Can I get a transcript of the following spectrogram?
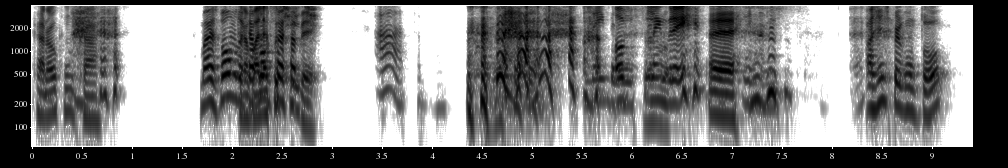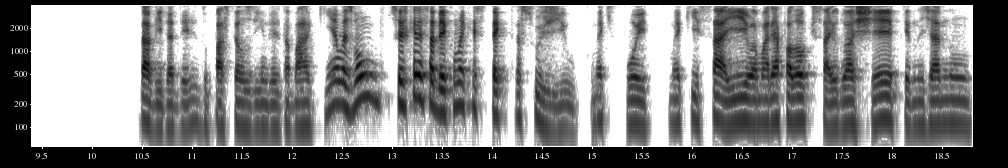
Carol com K. Mas vamos, daqui a pouco você vai saber. Ah, tá bom. Lembrei. Ops, lembrei. É. A gente perguntou da vida deles, do pastelzinho deles da barraquinha, mas vamos, vocês querem saber como é que a Spectra surgiu? Como é que foi? Como é que saiu? A Maria falou que saiu do Axê, porque já não,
